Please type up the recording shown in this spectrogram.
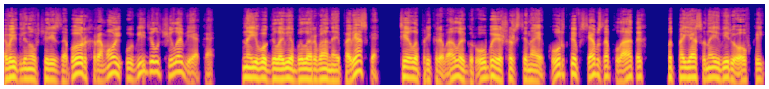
Выглянув через забор, хромой увидел человека, на его голове была рваная повязка, тело прикрывала грубая шерстяная куртка, вся в заплатах, подпоясанная веревкой.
